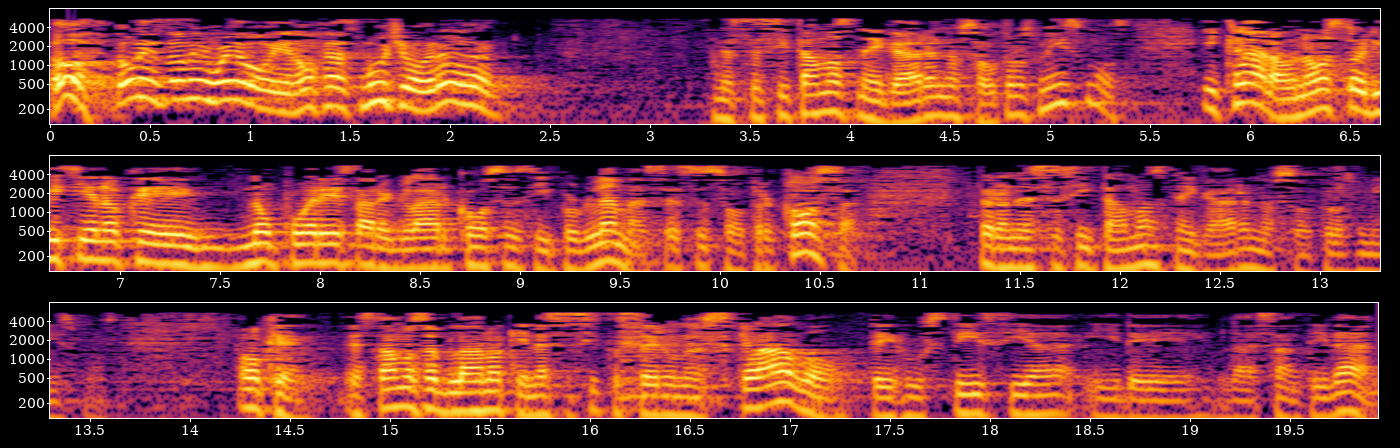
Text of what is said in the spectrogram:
oh, ¿dónde está mi huevo? Y enojas mucho, ¿verdad? Necesitamos negar a nosotros mismos. Y claro, no estoy diciendo que no puedes arreglar cosas y problemas, eso es otra cosa. Pero necesitamos negar a nosotros mismos. Ok, estamos hablando que necesito ser un esclavo de justicia y de la santidad.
